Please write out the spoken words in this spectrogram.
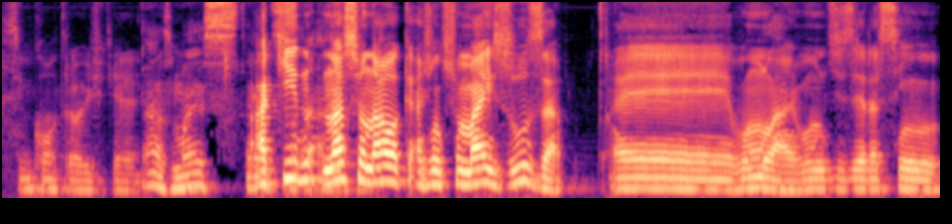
se encontra hoje que é? As mais Aqui, nacional, a gente mais usa é... Vamos lá, vamos dizer assim...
